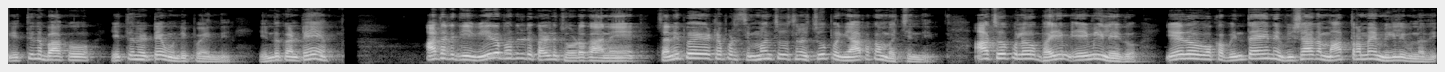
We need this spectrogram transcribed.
ఎత్తిన బాకు ఎత్తినట్టే ఉండిపోయింది. ఎందుకంటే అతడికి వీరభద్రుడి కళ్ళు చూడగానే చనిపోయేటప్పుడు సింహం చూసిన చూపు జ్ఞాపకం వచ్చింది. ఆ చూపులో భయం ఏమీ లేదు. ఏదో ఒక వింతైన విషాదం మాత్రమే మిగిలి ఉన్నది.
